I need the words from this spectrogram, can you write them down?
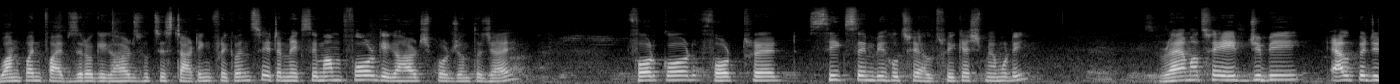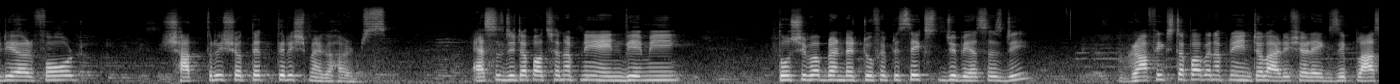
one point five zero gigahertz হচ্ছে স্টার্টিং ফ্রিকোয়েন্সি। এটা ম্যাক্সিমাম ফোর গিগাহার্জ পর্যন্ত যায়। Four core, four thread, six MB হচ্ছে L three cache memory. RAM আছে এইট জিবি এলপিডিডিআর ফোর সাতত্রিশশো তেত্রিশ মেগাহার্টস এসএসডিটা পাচ্ছেন আপনি এনভিএমই, তোশিবা ব্র্যান্ডের two fifty six GB SSD. গ্রাফিক্সটা পাবেন আপনি ইন্টেল আইরিশের এক্সি প্লাস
